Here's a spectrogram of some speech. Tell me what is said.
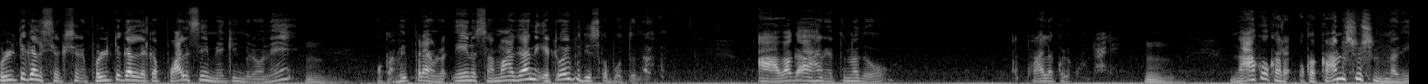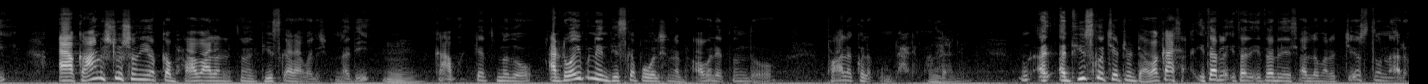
పొలిటికల్ సెక్షన్ పొలిటికల్ లేక పాలసీ మేకింగ్లోనే. ఒక అభిప్రాయం ఉన్నది. నేను సమాజాన్ని ఎటువైపు తీసుకుపోతున్నాను ఆ అవగాహన ఎత్తున్నదో పాలకులకు ఉండాలి. నాకు ఒక ఒక కాన్స్టిట్యూషన్ ఉన్నది. ఆ కాన్స్టిట్యూషన్ యొక్క భావాలను ఎత్తున తీసుకురావలసి ఉన్నది. కాబట్టి ఎత్తున్నదో అటువైపు నేను తీసుకుపోవలసిన భావన ఎత్తుందో పాలకులకు ఉండాలి అది తీసుకొచ్చేటువంటి అవకాశం ఇతర ఇతర ఇతర దేశాల్లో మరి చేస్తున్నారు.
